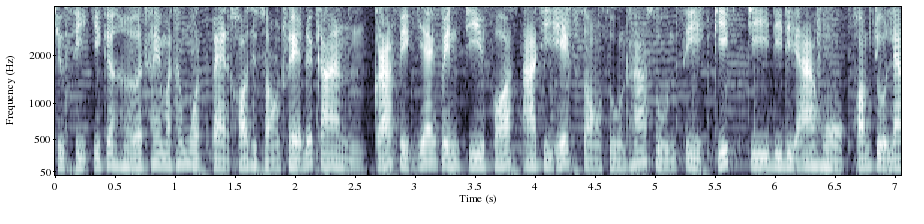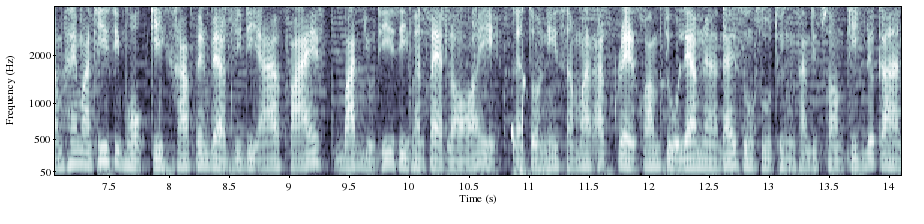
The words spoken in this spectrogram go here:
4.4 GHz ให้มาทั้งหมด8 Core 12 เทรดด้วยกัน กราฟิกแยกเป็น GeForce RTX 2050 4 g GDDR6 ความจุแรมให้มาที่ 16 g ครับ เป็นแบบ DDR5 บัตอยู่ที่ 4,800 และตัวนี้สามารถอัปเกรดความจุแรมเนี่ยได้สูงสุดถึง 32 g ด้วยกัน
